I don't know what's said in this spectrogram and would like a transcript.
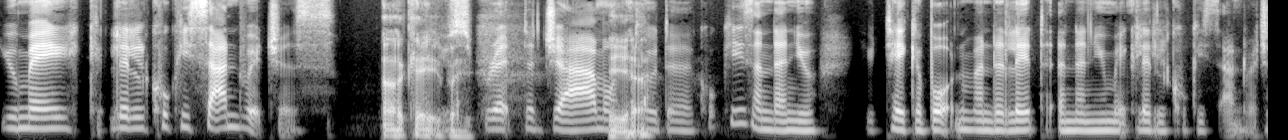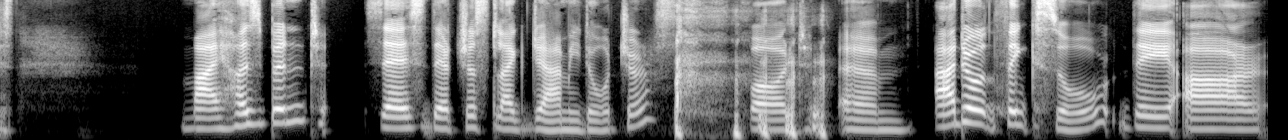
you make little cookie sandwiches. Okay, You spread the jam onto Yeah. the cookies, and then you you take a bottom and a lid, and then you make little cookie sandwiches. My husband says they're just like jammy dodgers, but um, I don't think so. They are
